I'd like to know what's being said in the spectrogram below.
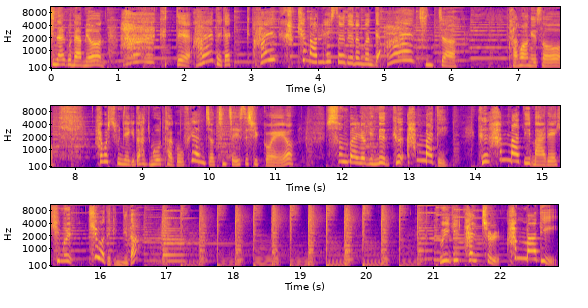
지나고 나면 아 그때 아 내가 아 그렇게 말을 했어야 되는 건데 아 진짜 당황해서 하고 싶은 얘기도 하지 못하고 후회한 적 진짜 있으실 거예요. 순발력 있는 그 한마디 그 한마디 말에 힘을 키워드립니다. 위기 탈출 한마디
